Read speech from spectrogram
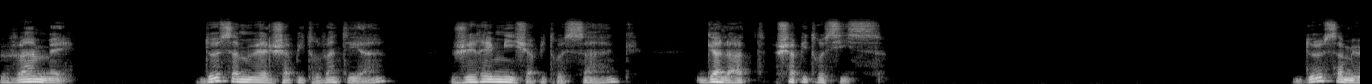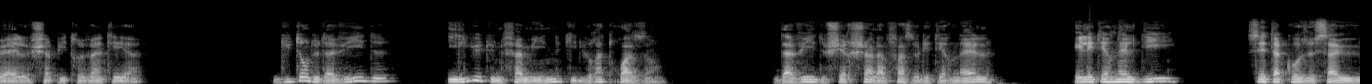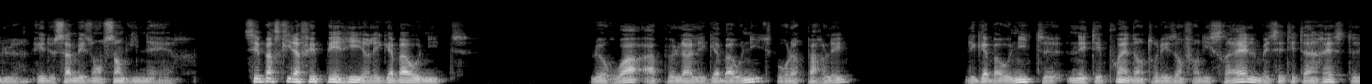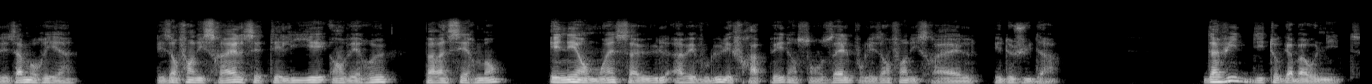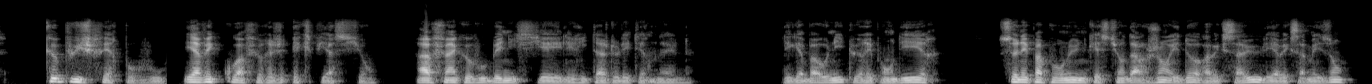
20 mai. 2 Samuel chapitre 21 Jérémie chapitre 5 Galates chapitre 6 2 Samuel chapitre 21 Du temps de David, il y eut une famine qui dura trois ans. David chercha la face de l'Éternel, et l'Éternel dit, C'est à cause de Saül et de sa maison sanguinaire c'est parce qu'il a fait périr les Gabaonites. Le roi appela les Gabaonites pour leur parler. Les Gabaonites n'étaient point d'entre les enfants d'Israël, mais c'était un reste des Amoréens. Les enfants d'Israël s'étaient liés envers eux par un serment, et néanmoins Saül avait voulu les frapper dans son zèle pour les enfants d'Israël et de Juda. David dit aux Gabaonites, Que puis-je faire pour vous, et avec quoi ferai-je expiation? Afin que vous bénissiez l'héritage de l'Éternel. Les Gabaonites lui répondirent, Ce n'est pas pour nous une question d'argent et d'or avec Saül et avec sa maison,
